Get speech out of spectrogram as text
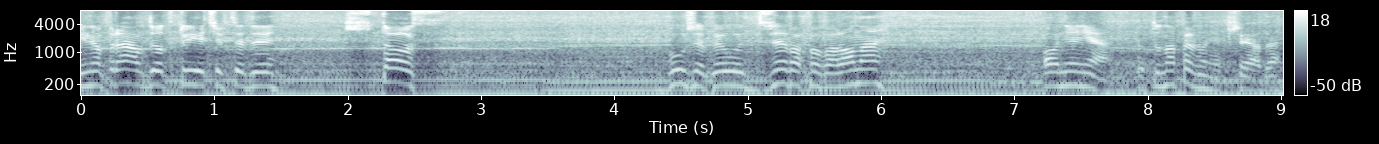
I naprawdę odkryjecie wtedy sztos. Burze były, drzewa powalone. O nie, nie, to tu na pewno nie przyjadę.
